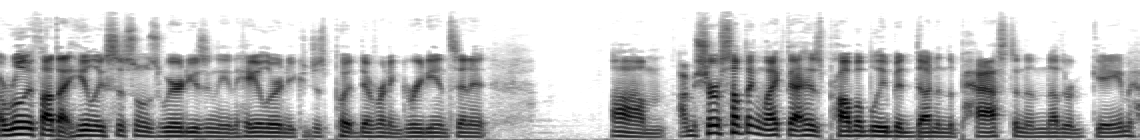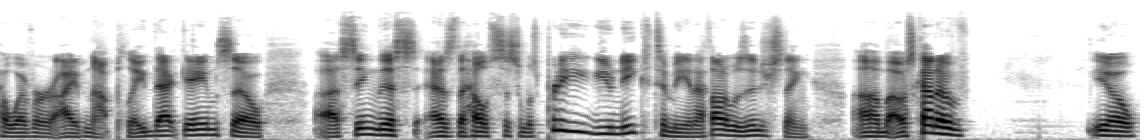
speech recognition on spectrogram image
I really thought that healing system was weird using the inhaler and you could just put different ingredients in it. Um, I'm sure something like that has probably been done in the past in another game. However, I have not played that game, so uh, seeing this as the health system was pretty unique to me, and I thought it was interesting. Um, I was kind of, you know,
